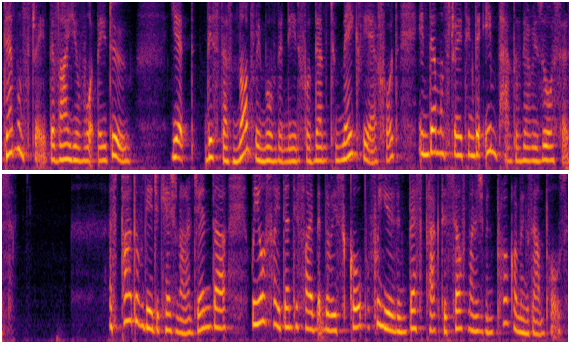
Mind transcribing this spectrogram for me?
demonstrate the value of what they do. Yet, this does not remove the need for them to make the effort in demonstrating the impact of their resources. As part of the educational agenda, we also identified that there is scope for using best practice self-management program examples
